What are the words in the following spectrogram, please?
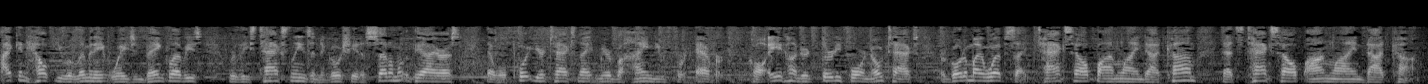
I can help you eliminate wage and bank levies, release tax liens, and negotiate a settlement with the IRS that will put your tax nightmare behind you forever. Call 800 34 no tax or go to my website, taxhelponline.com. That's taxhelponline.com.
